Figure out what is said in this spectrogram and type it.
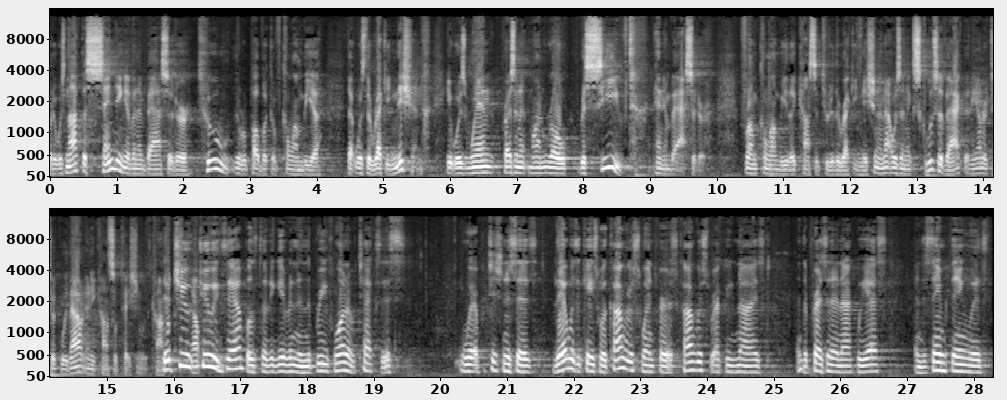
But it was not the sending of an ambassador to the Republic of Colombia that was the recognition. It was when President Monroe received an ambassador from Colombia that constituted the recognition, and that was an exclusive act that he undertook without any consultation with Congress. There are two, now, two examples that are given in the brief. One of Texas, where a petitioner says there was a case where Congress went first, Congress recognized, and the president acquiesced, and the same thing with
